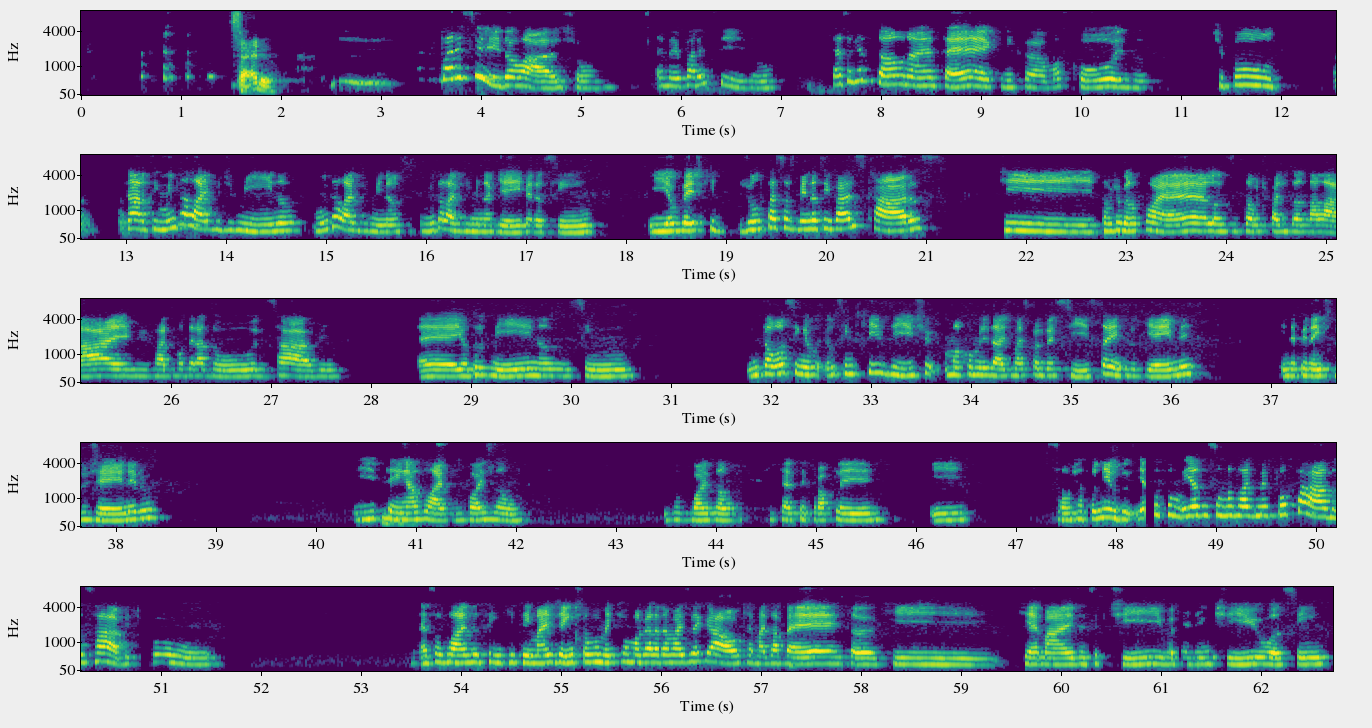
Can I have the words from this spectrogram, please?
Sério? Parecido, eu acho. É meio parecido. Essa questão, né? Técnica, umas coisas. Tipo, cara, tem muita live de mina, muita live de mina, eu assisto muita live de mina gamer, assim. E eu vejo que junto com essas minas tem vários caras que estão jogando com elas, estão tipo, ajudando na live, vários moderadores, sabe? É, e outras minas, assim. Então, assim, eu, eu, sinto que existe uma comunidade mais progressista entre os gamers, independente do gênero. E tem uhum. as lives do boyzão. Dos boyzão que quer ser pro player. E são chatonildo. E essas são, e essas são umas lives meio flopadas, sabe? Tipo. Essas lives, assim, que tem mais gente, normalmente é uma galera mais legal, que é mais aberta, que, que é mais receptiva, que é gentil, assim.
